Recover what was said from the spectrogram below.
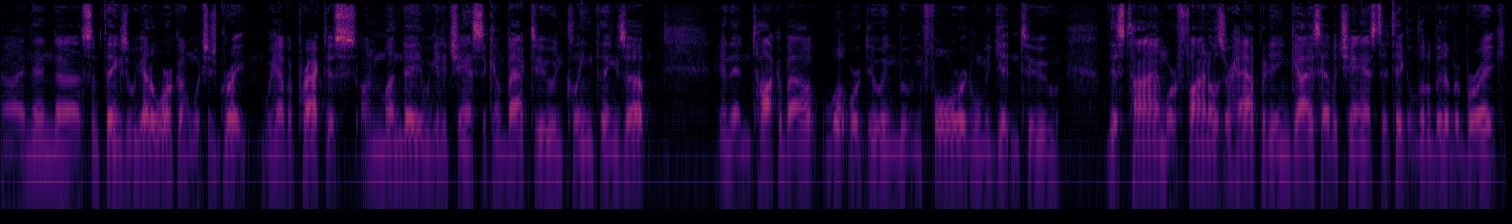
Uh, and then uh, some things we got to work on, which is great. We have a practice on Monday that we get a chance to come back to and clean things up, and then talk about what we're doing moving forward when we get into this time where finals are happening. Guys have a chance to take a little bit of a break,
